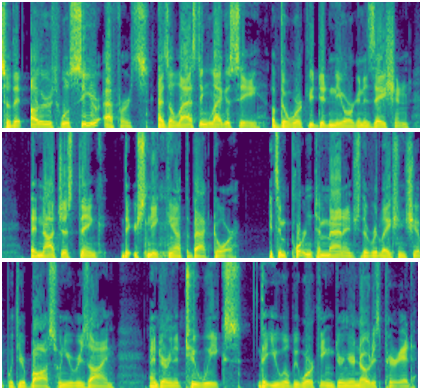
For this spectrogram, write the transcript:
so that others will see your efforts as a lasting legacy of the work you did in the organization and not just think that you're sneaking out the back door. It's important to manage the relationship with your boss when you resign and during the two weeks that you will be working during your notice period.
